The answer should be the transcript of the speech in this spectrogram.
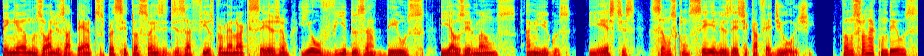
Tenhamos olhos abertos para situações e desafios, por menor que sejam, e ouvidos a Deus e aos irmãos, amigos. E estes são os conselhos deste café de hoje. Vamos falar com Deus?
